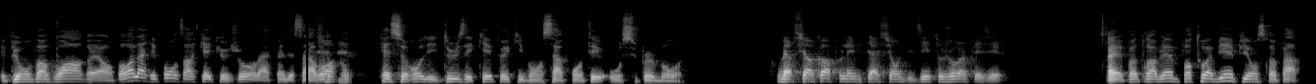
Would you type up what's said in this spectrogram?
Et puis on va voir, on va voir la réponse en quelques jours afin de savoir quelles seront les deux équipes qui vont s'affronter au Super Bowl. Merci encore pour l'invitation, Didier. Toujours un plaisir. pas de problème. Porte-toi bien, puis on se reparle.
